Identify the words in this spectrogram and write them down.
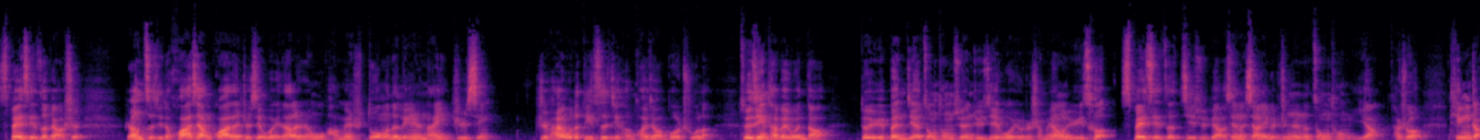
Spacey 则表示，让自己的画像挂在这些伟大的人物旁边是多么的令人难以置信。《纸牌屋》的第四季很快就要播出了。最近他被问到对于本届总统选举结果有着什么样的预测，Spacey 则继续表现得像一个真正的总统一样。他说：“听着，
